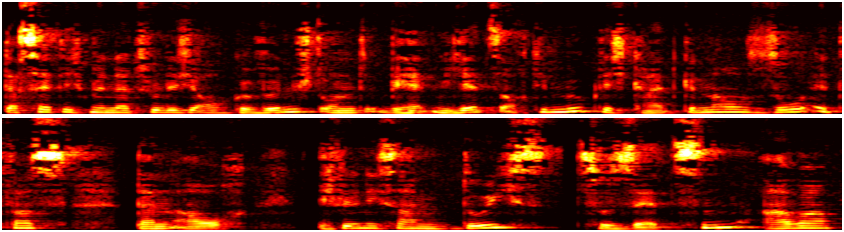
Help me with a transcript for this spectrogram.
Das hätte ich mir natürlich auch gewünscht und wir hätten jetzt auch die Möglichkeit, genau so etwas dann auch, ich will nicht sagen durchzusetzen, aber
